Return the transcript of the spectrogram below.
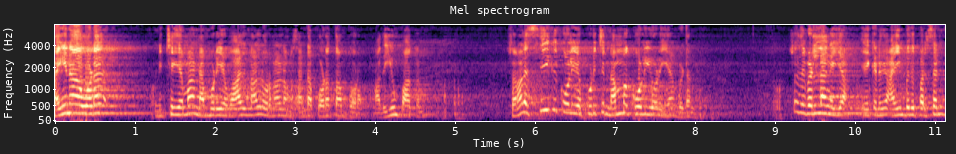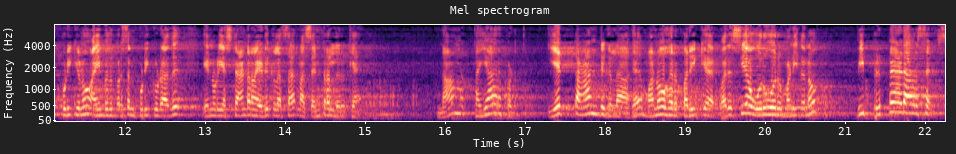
சைனாவோட நிச்சயமா நம்முடைய வாழ்நாள் ஒரு நாள் நம்ம சண்டை போடத்தான் போறோம். அதையும் பார்க்கணும். ஸோ அதனால சீக்கு கோழியை பிடிச்சி நம்ம கோழியோட ஏன் விடணும்? ஸோ இது விடலாங்க ஐயா. ஏற்கனவே ஐம்பது பர்சன்ட் பிடிக்கணும் ஐம்பது பர்சன்ட் பிடிக்கக்கூடாது. என்னுடைய ஸ்டாண்டர்ட் நான் எடுக்கல சார் நான் சென்ட்ரல் இருக்கேன். நாம தயார்படுத்தும் எட்டு ஆண்டுகளாக மனோகர் பரிக்கர் வரிசையா ஒரு ஒரு மனிதனும் வி prepared ourselves.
